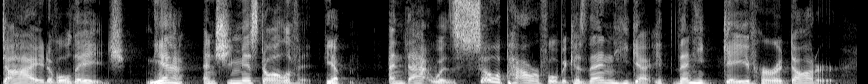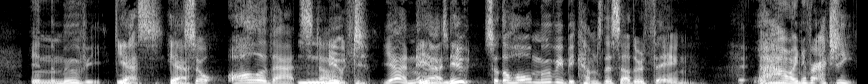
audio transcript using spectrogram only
died of old age yeah. and she missed all of it Yep. and that was so powerful because then he got then he gave her a daughter in the movie. Yes. Yeah. So all of that stuff, Newt. yeah, Newt, Yeah, Newt. So the whole movie becomes this other thing. wow, I never actually.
